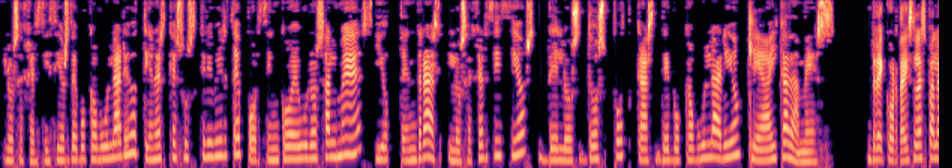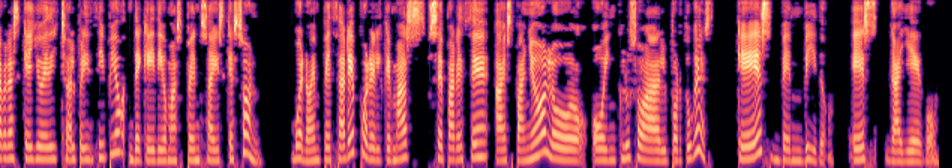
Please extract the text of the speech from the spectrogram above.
los ejercicios de vocabulario, tienes que suscribirte por 5 euros al mes y obtendrás los ejercicios de los dos podcasts de vocabulario que hay cada mes. ¿Recordáis las palabras que yo he dicho al principio? ¿De qué idiomas pensáis que son? Bueno, empezaré por el que más se parece a español o, incluso al portugués, que es benvido, es gallego.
